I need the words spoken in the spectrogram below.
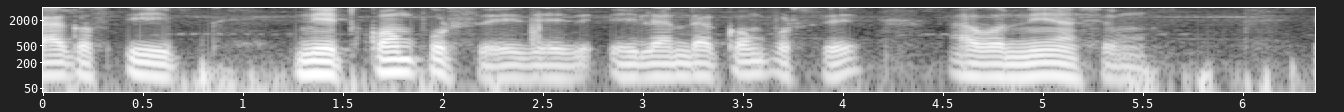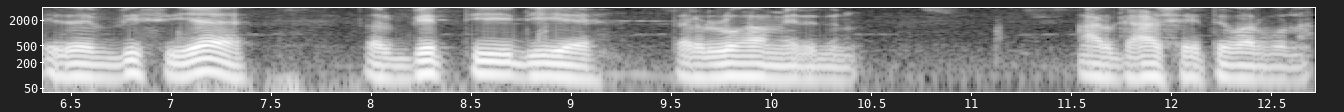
কাগজ ই নেট কম পড়ছে, এই যে, এই ল্যান্ডটা কম পড়ছে, আবার নিয়ে আসলাম এই যে বিছিয়ে তার বেতি দিয়ে তার লোহা মেরে দিন, আর ঘাস হইতে পারব না।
